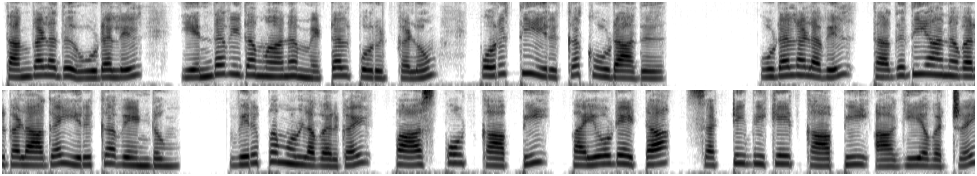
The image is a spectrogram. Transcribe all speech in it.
தங்களது உடலில் எந்தவிதமான மெட்டல் பொருட்களும் பொருத்தி இருக்கக்கூடாது. உடலளவில் தகுதியானவர்களாக இருக்க வேண்டும். விருப்பமுள்ளவர்கள் passport copy biodata certificate copy ஆகியவற்றை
